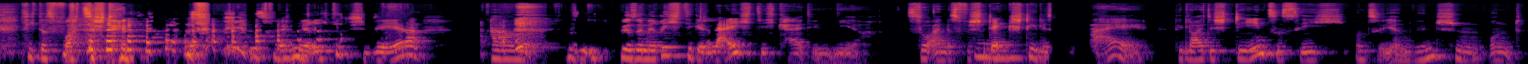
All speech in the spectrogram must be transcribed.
sich das vorzustellen. das fällt mir richtig schwer. Ähm, also ich spüre so eine richtige Leichtigkeit in mir. So ein, das Versteckstil mhm. ist vorbei. Die Leute stehen zu sich und zu ihren Wünschen und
